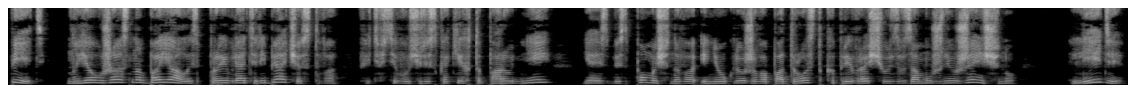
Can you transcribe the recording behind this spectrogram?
петь, но я ужасно боялась проявлять ребячество, ведь всего через каких-то пару дней я из беспомощного и неуклюжего подростка превращусь в замужнюю женщину, леди,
